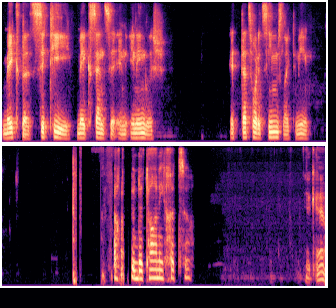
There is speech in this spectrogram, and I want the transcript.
make the city make sense in, in English. It that's what it seems like to me. Ach, Bundatani Chetsu. Okay.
